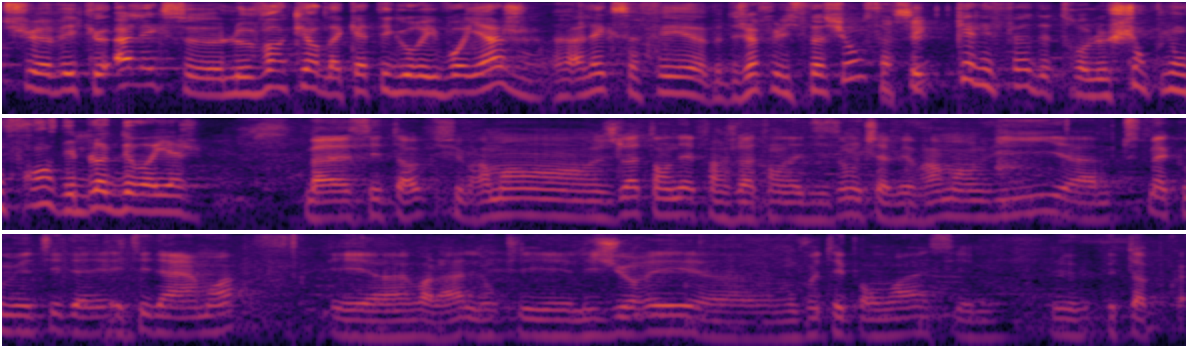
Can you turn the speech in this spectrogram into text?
Tu es avec Alex, euh, le vainqueur de la catégorie voyage. Euh, Alex, ça fait euh, déjà félicitations. Ça fait quel effet d'être le champion de France des blogs de voyage? Bah, c'est top, je suis vraiment, je l'attendais, enfin je l'attendais, disons que j'avais vraiment envie, euh, toute ma communauté était derrière moi et euh, voilà, donc les, les jurés euh, ont voté pour moi, c'est le, le top quoi.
